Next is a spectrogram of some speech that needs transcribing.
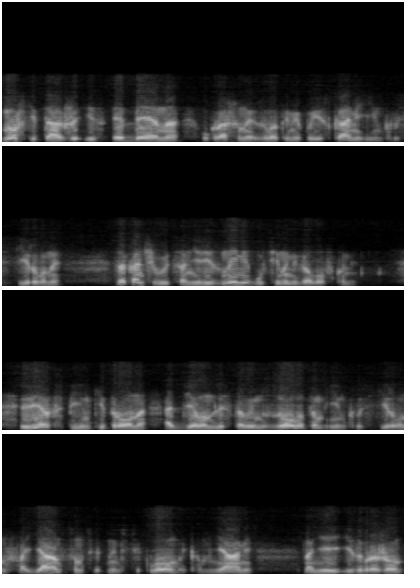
Ножки также из эбена, украшены золотыми поясками и инкрустированы. Заканчиваются они резными утиными головками. Верх спинки трона отделан листовым золотом и инкрустирован фаянсом, цветным стеклом и камнями. На ней изображен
